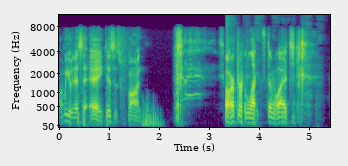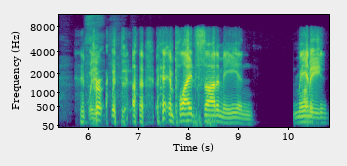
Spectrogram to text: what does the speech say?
I'm giving this an A. This is fun. Harper likes to watch With, Per- with the, implied sodomy and I mean,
